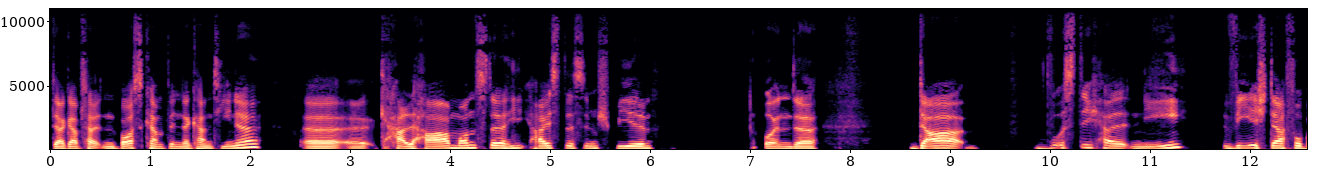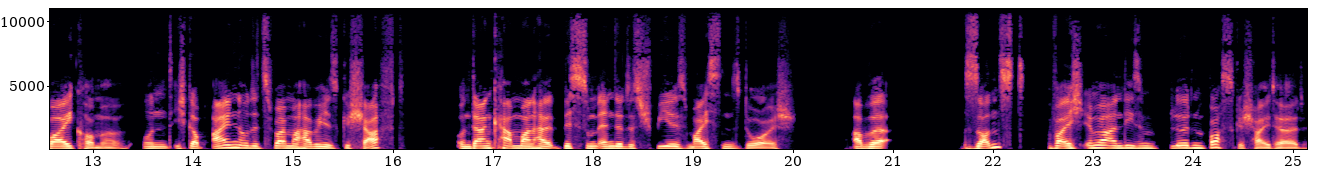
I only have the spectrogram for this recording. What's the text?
Da gab es halt einen Bosskampf in der Kantine. Äh, äh, Kalhar-Monster heißt es im Spiel. Und äh, da wusste ich halt nie, wie ich da vorbeikomme. Und ich glaube, ein oder zweimal habe ich es geschafft. Und dann kam man halt bis zum Ende des Spiels meistens durch. Aber sonst war ich immer an diesem blöden Boss gescheitert.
